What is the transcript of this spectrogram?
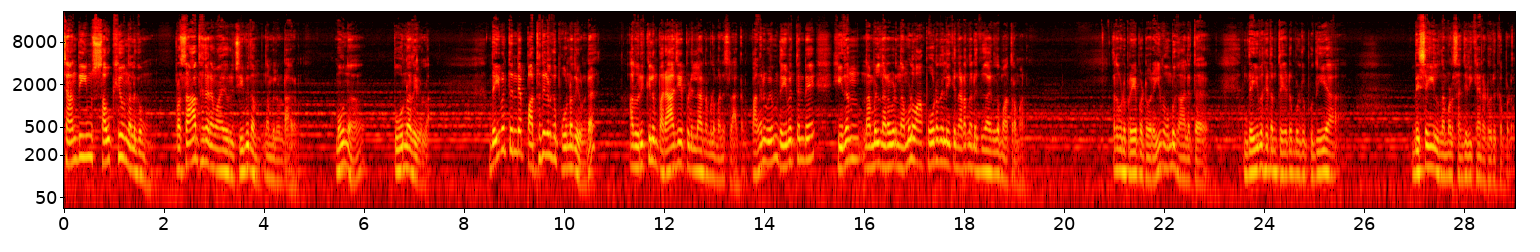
ശാന്തിയും സൗഖ്യവും നൽകും പ്രസാദകരമായ ഒരു ജീവിതം നമ്മിലുണ്ടാകണം. മൂന്ന് പൂർണതയുള്ള. ദൈവത്തിന്റെ പദ്ധതികൾക്ക് പൂർണതയുണ്ട്. അതൊരിക്കലും പരാജയപ്പെടില്ല എന്ന് നമ്മൾ മനസ്സിലാക്കണം. അപ്പം അങ്ങനെ വരും ദൈവത്തിന്റെ ഹിതം നമ്മിൽ നടപടി നമ്മളും ആ പൂർണതയിലേക്ക് നടന്നെടുക്കുക എന്നത് മാത്രമാണ്. അതുകൊണ്ട് പ്രിയപ്പെട്ടവരെ ഈ നോമ്പ് കാലത്ത് ദൈവഹിതം തേടുമ്പോൾ ഒരു പുതിയ ദിശയിൽ നമ്മൾ സഞ്ചരിക്കാനായിട്ട് ഒരുക്കപ്പെടും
